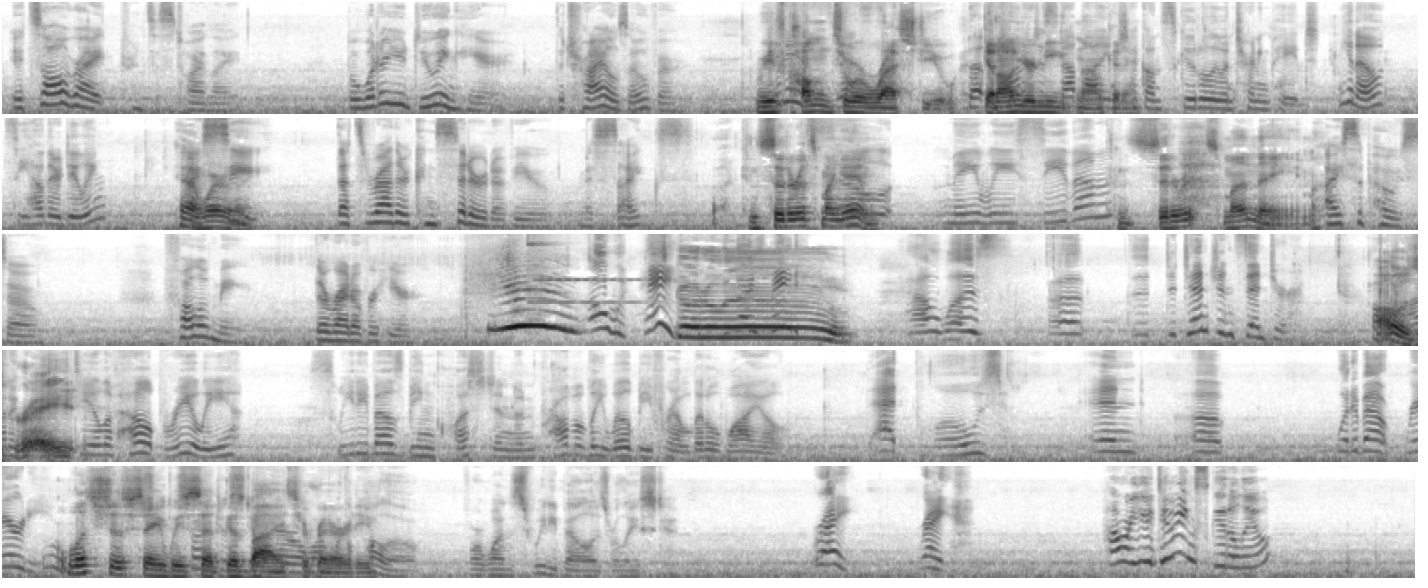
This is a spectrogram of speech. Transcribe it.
It's all right, Princess Twilight. But what are you doing here? The trial's over. We've It is, come to yes. arrest you. But Get on wanted your to knees. Stop No, by I'm and kidding. check on Scootaloo and Turning Page. You know, see how they're doing. Yeah, I where are see. That's rather considerate of you, Miss Cykes. Uh, they? Consider it's my game. So, may we see them? Consider it's my name. I suppose so. Follow me. They're right over here. Oh, hey! Scootaloo! How was, uh, the detention center? Oh, it was Not a great. deal of help, really. Sweetie Belle's being questioned and probably will be for a little while. That blows. And, uh, what about Rarity? Let's just say She we said to goodbye there to Rarity. Apollo for when Sweetie Belle is released. Right, right. How are you doing, Scootaloo?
